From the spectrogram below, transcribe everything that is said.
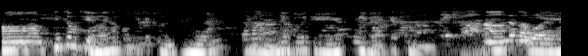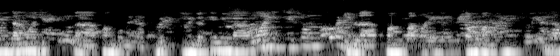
hôn muốn nhưng mà nhiều tuổi thì nghĩ về kết hôn mà à, nên là bởi đàn ông thì cũng là khoảng 45 tuổi bây giờ thì nhưng mà ngoài thì cũng có vẻ như là khoảng 30 đầu 30 tuổi tôi là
